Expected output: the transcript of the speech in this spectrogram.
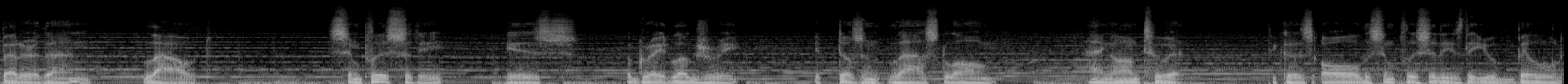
better than loud. Simplicity is a great luxury. It doesn't last long. Hang on to it because all the simplicities that you build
